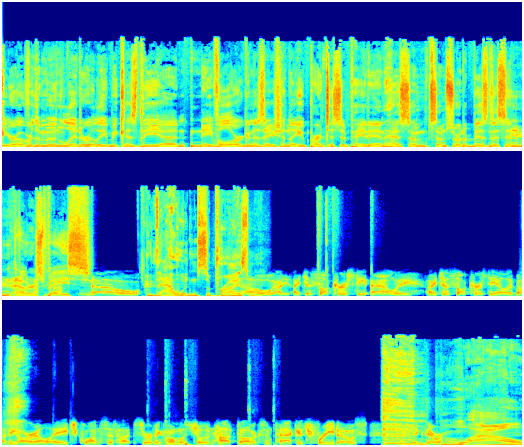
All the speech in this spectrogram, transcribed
you're over the moon literally because the uh, naval organization that you participate in has some some sort of business in outer space? No, That wouldn't surprise me. no. I, I just saw Kirstie Alley. I just saw Kirstie Alley by the RLH Quonset hut serving homeless children hot dogs and packaged Fritos. I think they were home. Wow.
